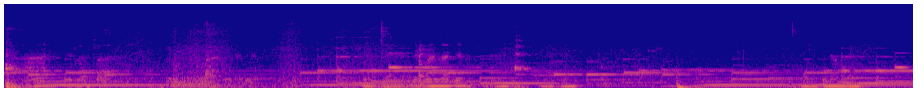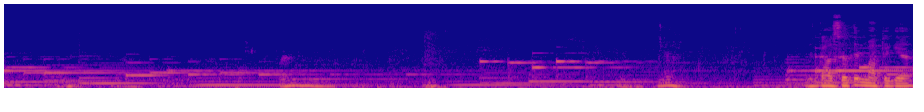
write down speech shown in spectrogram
À, để làm sao? để mang lên nhé nằm Đấy. Nhá. Cao sớt cái mặt rồi kìa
